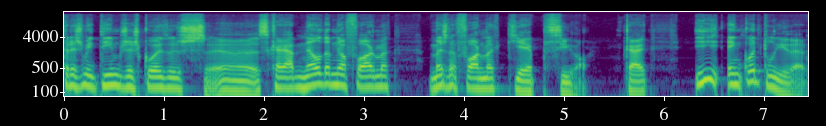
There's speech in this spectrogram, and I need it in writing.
transmitimos as coisas, uh, se calhar não da melhor forma, mas da forma que é possível, ok? E enquanto líder,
